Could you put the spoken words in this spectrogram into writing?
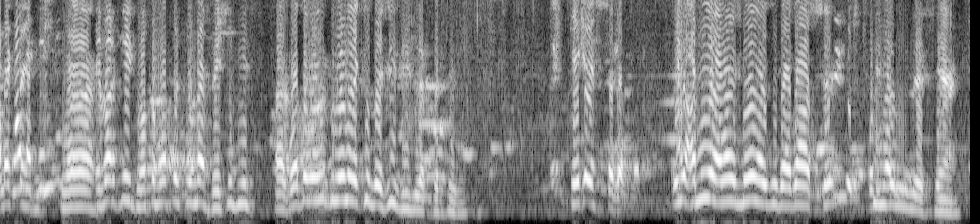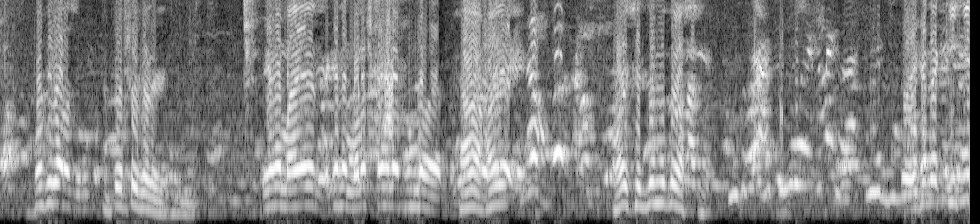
অনেকটাই হ্যাঁ। এবার কি গত বছর তুলনায় বেশি ভিড়? হ্যাঁ, গত বছর তুলনায় একটু বেশি ভিড় লাগতেছে। কে কে আমি আমার মেয়ে দাদা আসছে পরিবার মিলে এসছে হ্যাঁ। প্রতিবার আসেন। তো? এখানে মায়ের এখানে মনস্কামনা পূর্ণ হয় হ্যাঁ হয়। হয় সেজন্য তো আসছে এখানে কি কি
